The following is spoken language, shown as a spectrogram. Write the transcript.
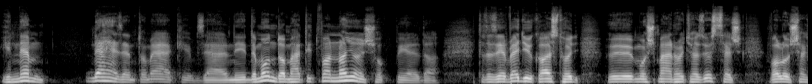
én nem nehezen tudom elképzelni, de mondom, hát itt van nagyon sok példa. Tehát azért vegyük azt, hogy most már, hogyha az összes valóság,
